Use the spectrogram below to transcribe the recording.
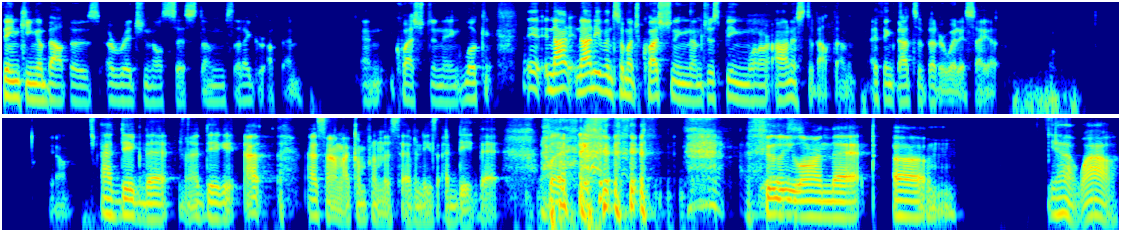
thinking about those original systems that i grew up in and questioning looking eh, not not even so much questioning them just being more honest about them. I think that's a better way to say it yeah. I dig that. I dig it. I i sound like i'm from the 70s i dig that. But i feel yes. you on that. Um yeah wow.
